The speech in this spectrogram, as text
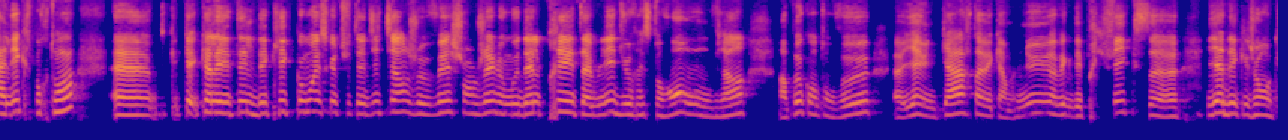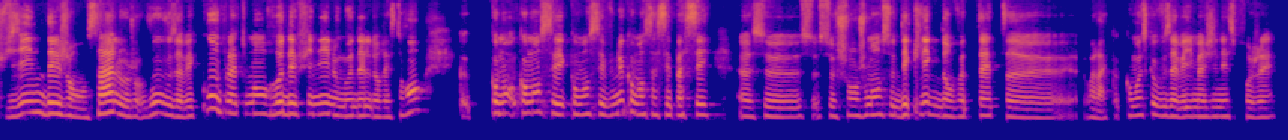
Alix, pour toi, euh, quel a été le déclic? Comment est-ce que tu t'es dit, tiens, je vais changer le modèle préétabli du restaurant où on vient un peu quand on veut? Euh, Il y a une carte avec un menu, avec des prix fixes, euh, il y a des gens en cuisine, des gens en salle. Vous, vous avez complètement redéfini le modèle de restaurant. Comment, comment c'est venu? Comment ça s'est passé, ce, ce, changement, ce déclic dans votre tête voilà. Comment est-ce que vous avez imaginé ce projet?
